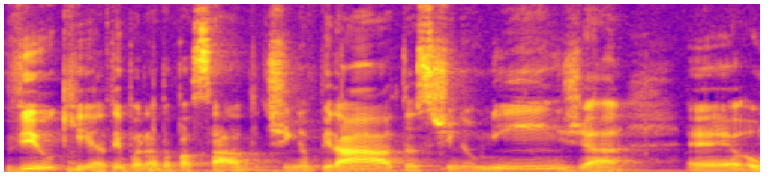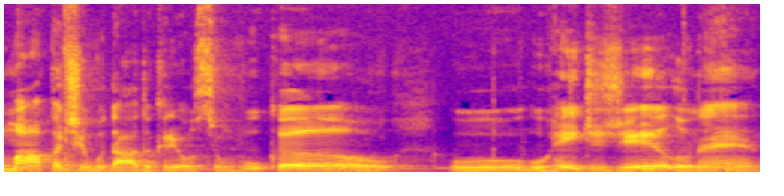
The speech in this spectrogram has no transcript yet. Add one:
viu que a temporada passada tinha piratas, tinha o ninja, é, o mapa tinha mudado, criou-se um vulcão, o, o rei de gelo, né,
